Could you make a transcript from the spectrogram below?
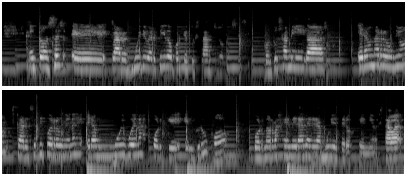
Entonces, eh, claro, es muy divertido porque tú estás, yo no sé si con tus amigas, era una reunión, claro, ese tipo de reuniones eran muy buenas porque el grupo, por norma general, era muy heterogéneo. Estaba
